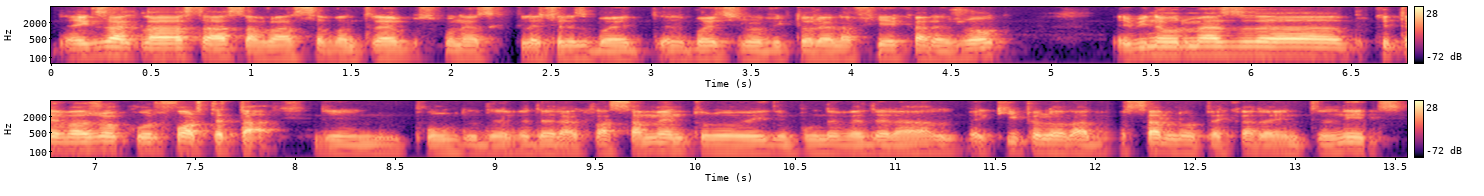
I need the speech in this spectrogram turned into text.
Exact la asta, asta vreau să vă întreb. Spuneți că le cereți băieților victoria la fiecare joc. E bine, urmează câteva jocuri foarte tari din punctul de vedere al clasamentului, din punct de vedere al echipelor, adversarilor pe care îi întâlniți.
